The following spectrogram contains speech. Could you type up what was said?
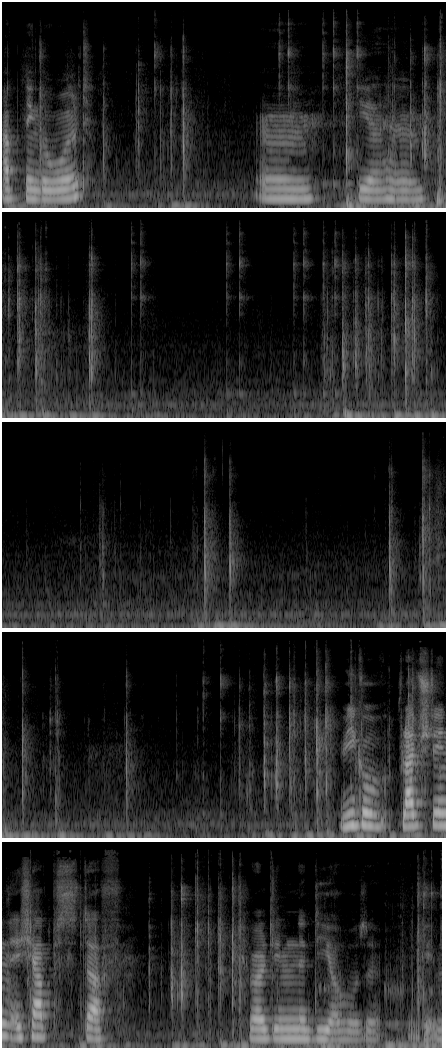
Hab den geholt. Ähm, hier Helm. Vigo, bleib stehen, ich hab Stuff. Ich wollte ihm eine Dia-Hose geben.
